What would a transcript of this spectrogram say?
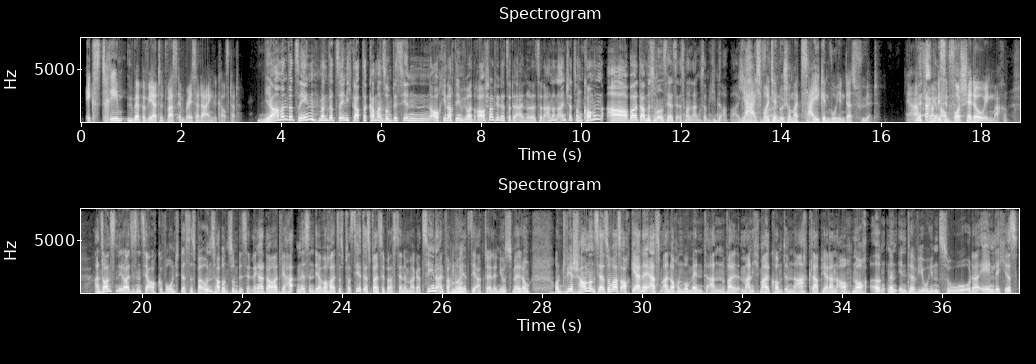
extrem überbewertet, was Embracer da eingekauft hat. Ja, man wird sehen, man wird sehen. Ich glaube, da kann man so ein bisschen, auch je nachdem, wie man draufschaut, wieder zu der einen oder zu der anderen Einschätzung kommen. Aber da müssen wir uns jetzt erstmal langsam hinarbeiten. Ja, ich wollte ja nur schon mal zeigen, wohin das führt. Ja, schon mal ein genau. bisschen Foreshadowing machen. Ansonsten, die Leute sind es ja auch gewohnt, dass es bei uns ab und zu ein bisschen länger dauert. Wir hatten es in der Woche, als es passiert ist, bei Sebastian im Magazin, einfach nur mhm. jetzt die aktuelle Newsmeldung. Und wir schauen uns ja sowas auch gerne erstmal noch einen Moment an, weil manchmal kommt im Nachklapp ja dann auch noch irgendein Interview hinzu oder ähnliches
